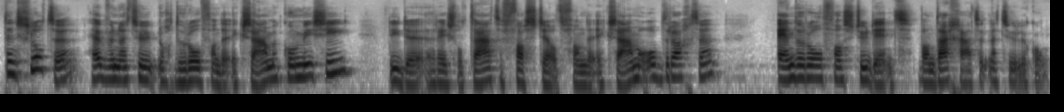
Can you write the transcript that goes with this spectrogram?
Ten slotte hebben we natuurlijk nog de rol van de examencommissie, die de resultaten vaststelt van de examenopdrachten, en de rol van student, want daar gaat het natuurlijk om.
